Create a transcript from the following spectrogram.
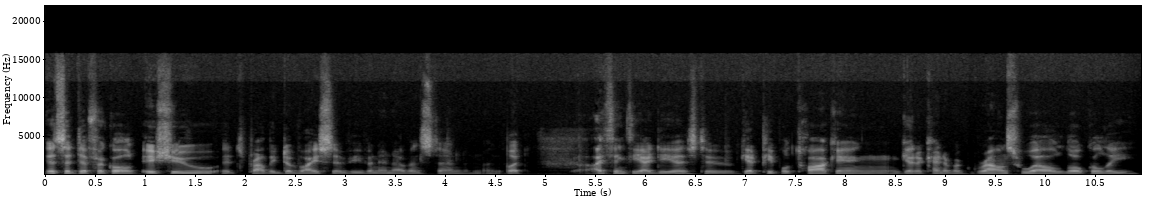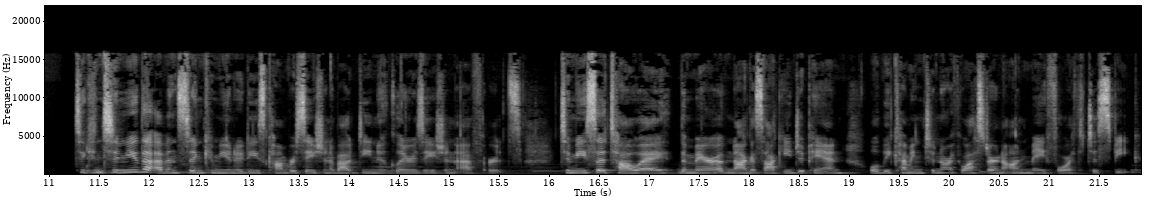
It's a difficult issue. It's probably divisive even in Evanston, but I think the idea is to get people talking, get a kind of a groundswell locally. To continue the Evanston community's conversation about denuclearization efforts, Tomihisa Taue, the mayor of Nagasaki, Japan, will be coming to Northwestern on May 4th to speak.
